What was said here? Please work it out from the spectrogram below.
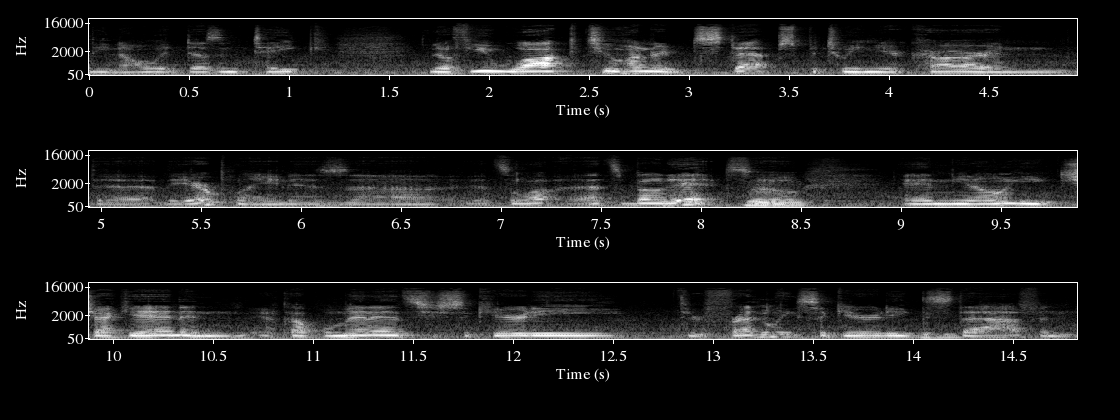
you know, it doesn't take. You know, if you walk 200 steps between your car and the, the airplane, is uh, that's a lot. That's about it. So, mm-hmm. and you know, you check in in a couple minutes. Your security through friendly security mm-hmm. staff and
